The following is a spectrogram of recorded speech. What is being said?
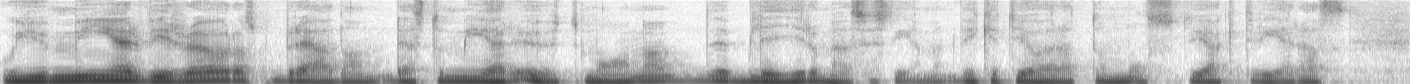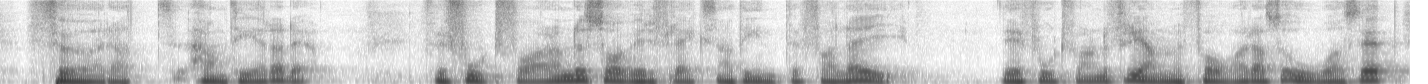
Och ju mer vi rör oss på brädan desto mer utmanande blir de här systemen. Vilket gör att de måste ju aktiveras för att hantera det. För fortfarande så har vi reflexen att inte falla i. Det är fortfarande förenat med fara. Så oavsett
